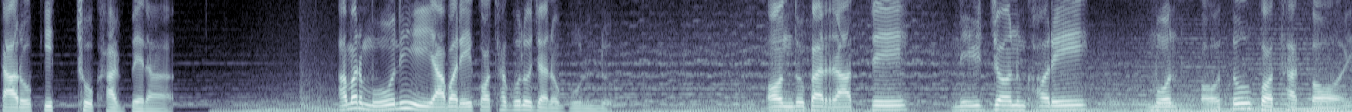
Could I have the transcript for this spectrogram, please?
কারও কিচ্ছু খাটবে না। আমার মনই আবার এই কথাগুলো যেন বলল। অন্ধকার রাত্রে, নির্জন ঘরে, মন কত কথা কয়।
